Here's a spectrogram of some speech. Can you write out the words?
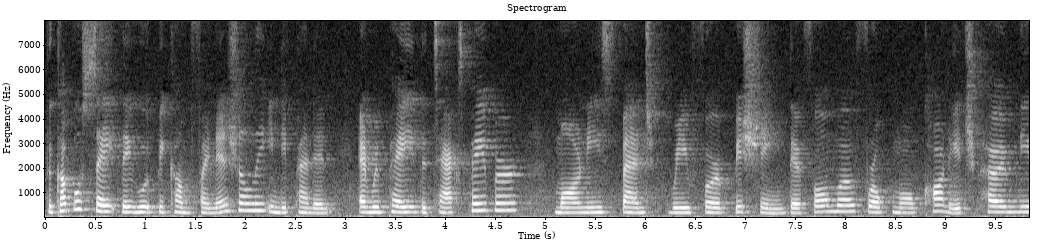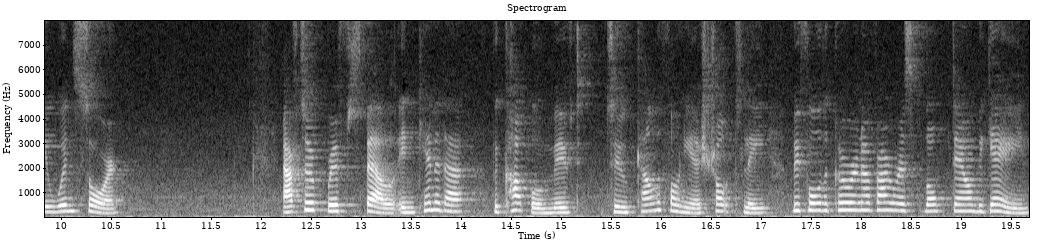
The couple said they would become financially independent and repay the taxpayer money spent refurbishing their former Frogmore Cottage home near Windsor. After a brief spell in Canada, the couple moved to California shortly before the coronavirus lockdown began.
